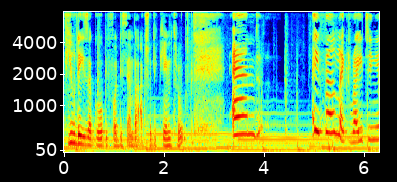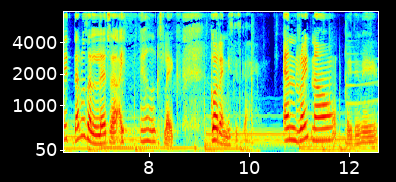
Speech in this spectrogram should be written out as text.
few days ago before December actually came through. And I felt like writing it. That was a letter. I felt like, God, I miss this guy. And right now, by the way,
